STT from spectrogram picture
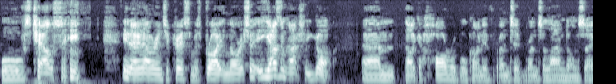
Wolves, Chelsea. you know, now we're into Christmas, Brighton, Norwich. So he hasn't actually got um, like a horrible kind of run to run to land on. So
